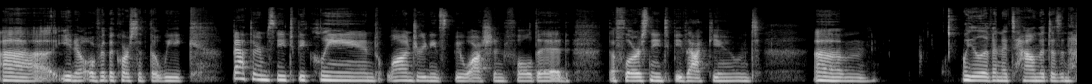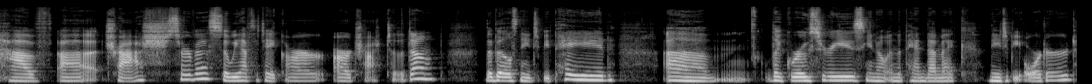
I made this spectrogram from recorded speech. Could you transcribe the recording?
Uh, you know, over the course of the week, bathrooms need to be cleaned. Laundry needs to be washed and folded. The floors need to be vacuumed. Um, we live in a town that doesn't have uh, trash service, so we have to take our our trash to the dump. The bills need to be paid. Um, the groceries, you know, in the pandemic, need to be ordered,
